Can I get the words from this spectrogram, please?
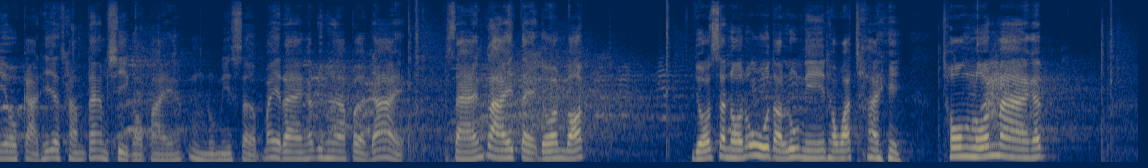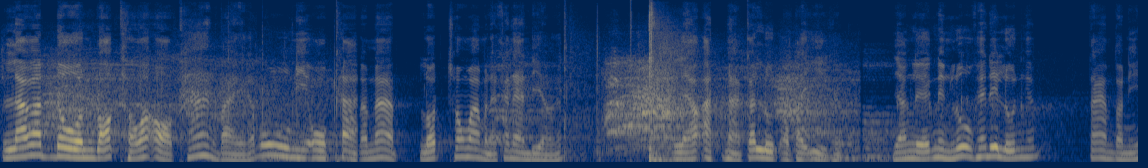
มีโอกาสที่จะทำแต้มฉีกออกไปครับลูกนี้เสิร์ฟไม่แรงครับยุทธนาเปิดได้ แสนไกลเตะโดนบล็อกโยสนนอู้ต่อลูกนี้ทวัชชัยชงล้นมาครับ แล้วก็โดนบล็อกเขาว่าออกข้างไปครับโอ้มีโอกาสอำนาจลดช่องว่างมาเหลือคะแนนเดียวครับ แล้วอัดหนักก็หลุดออกไปอีกครับ ยังเหลืออีกหนึ่งลูกให้ได้ลุ้นครับ แต้มตอนนี้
